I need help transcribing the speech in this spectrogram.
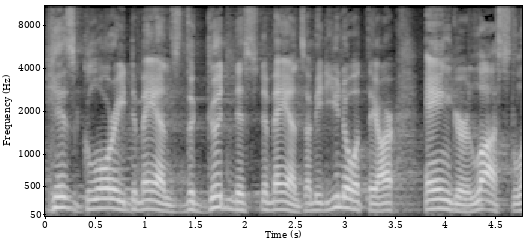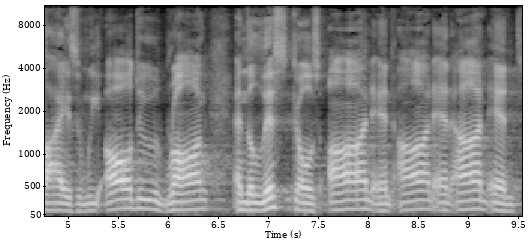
His glory demands, the goodness demands. I mean, you know what they are anger, lust, lies, and we all do wrong. And the list goes on and on and on. And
